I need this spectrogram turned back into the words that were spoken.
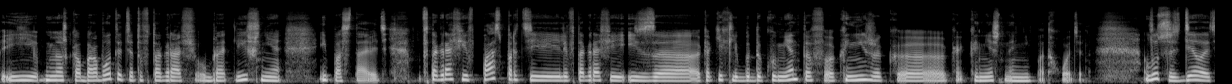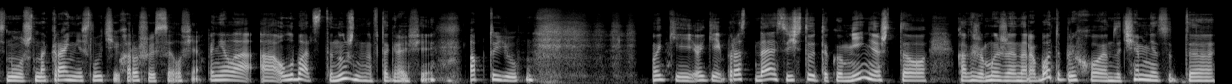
и немножко обработать эту фотографию, убрать лишнее и поставить. Фотографии в паспорте или фотографии из э, каких-либо документов, э, книжек, э, конечно, не подходят. Лучше сделать, ну уж на крайний случай, хорошие селфи. Поняла. А улыбаться-то нужно на фотографии? Up to you. Окей, окей. Просто, да, существует такое мнение, что как же мы же на работу приходим, зачем мне тут э,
